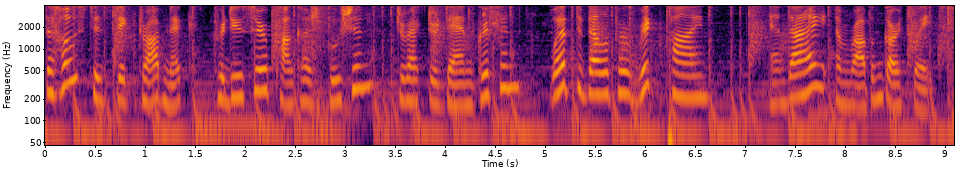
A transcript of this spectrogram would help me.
The host is Dick Drobnick, producer Pankaj Bhushan, director Dan Griffin, web developer Rick Pine, and I am Robin Garthwaite.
